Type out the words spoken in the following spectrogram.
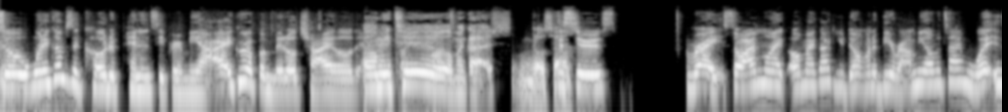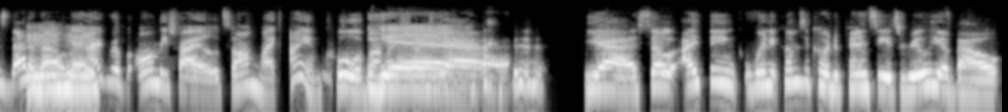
So when it comes to codependency for me, I, I grew up a middle child. and oh, me had, like, too. Oh my gosh. Middle child. sisters. Right. So I'm like, oh my God, you don't want to be around me all the time? What is that about? Mhm. And I grew up an only child, so I'm like, I am cool about Yeah. myself. yeah. So I think when it comes to codependency, it's really about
